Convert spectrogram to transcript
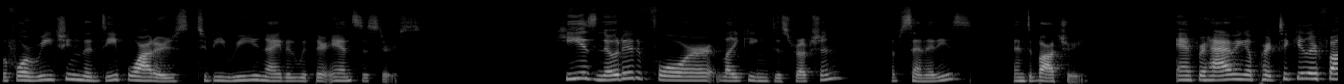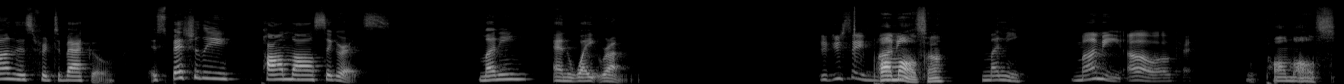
before reaching the deep waters to be reunited with their ancestors. He is noted for liking disruption, obscenities, and debauchery, and for having a particular fondness for tobacco, especially Pall Mall cigarettes, money, and white rum. Did you say money? Pall Malls, huh? Money. Money. Oh, okay. Pall Malls.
